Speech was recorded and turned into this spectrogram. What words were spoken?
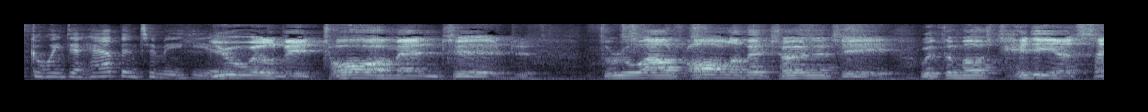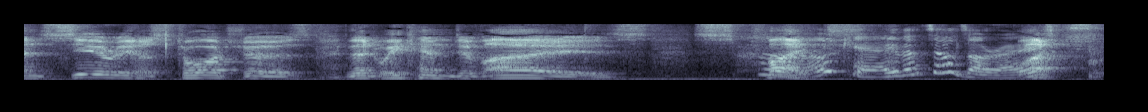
going to happen to me here? You will be tormented throughout all of eternity with the most hideous and serious tortures that we can devise. Huh, okay, that sounds alright. What?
